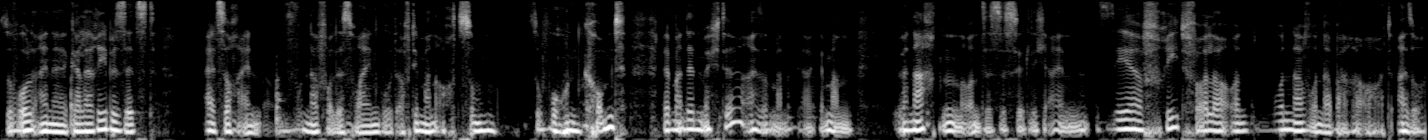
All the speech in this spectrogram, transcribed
sowohl eine Galerie besitzt, als auch ein wundervolles Weingut, auf dem man auch zum zu wohnen kommt, wenn man denn möchte. Also man, da kann man übernachten und es ist wirklich ein sehr friedvoller und wunder, wunderbarer Ort. Also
